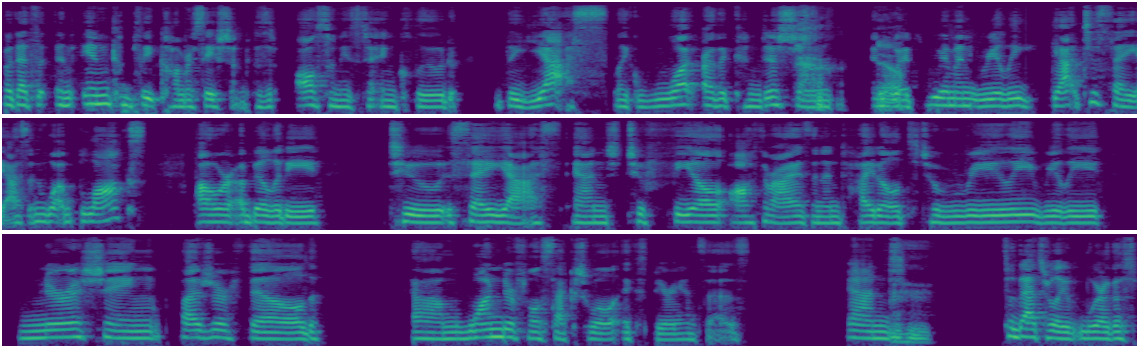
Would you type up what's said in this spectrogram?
But that's an incomplete conversation because it also needs to include the yes. Like, what are the conditions in yeah. which women really get to say yes and what blocks our ability to say yes and to feel authorized and entitled to really, really nourishing, pleasure filled, um, wonderful sexual experiences. And mm-hmm. so that's really where this,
